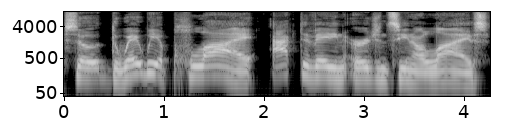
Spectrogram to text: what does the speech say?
So the way we apply activating urgency in our lives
